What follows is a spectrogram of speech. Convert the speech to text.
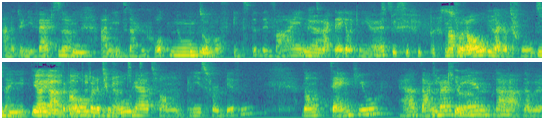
aan het universum, Mhm. aan iets dat je God noemt Mhm. of, of iets de divine. Ja. Het maakt eigenlijk niet uit. specifiek persoon. Maar vooral dat je het voelt, denk ik. Ja, ja, het vooral over het gevoel gaat gaat van please forgive me. Dan thank you, dankbaar Dankjewel. zijn dat, dat we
